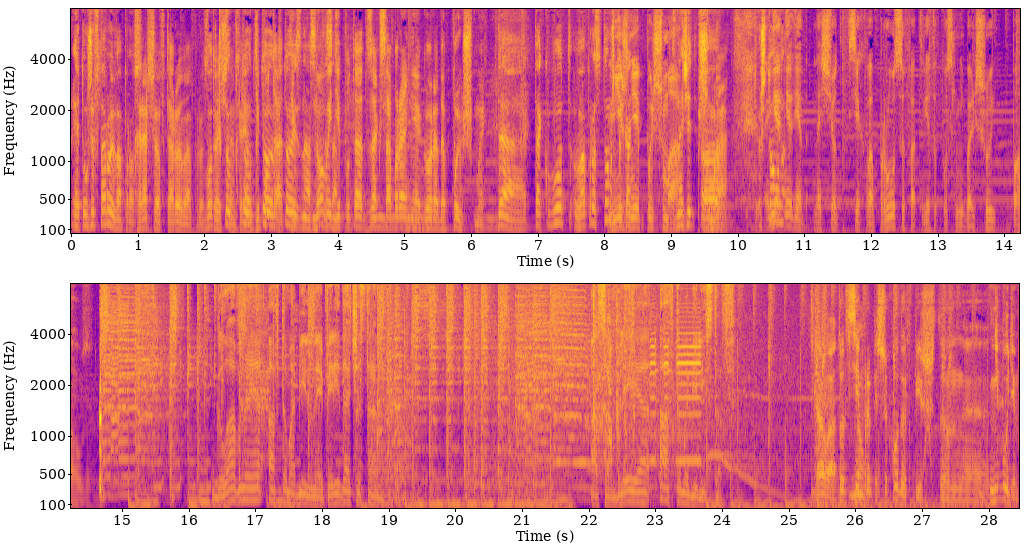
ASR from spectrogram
Это уже второй вопрос. Хорошо, второй вопрос. Вот Точно, кто- прям кто- депутат. кто из нас Новый сам? депутат Заксобрания города Пышмы. Да, так вот, вопрос в том, что... Нижняя пышма. Значит, э, что... нет, нет, нет. Насчет всех вопросов, ответов после небольшой паузы. Главная автомобильная передача страны. Ассамблея автомобилистов. Да ладно. Тут все Ну. про пешеходов пишут. э, Не будем.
